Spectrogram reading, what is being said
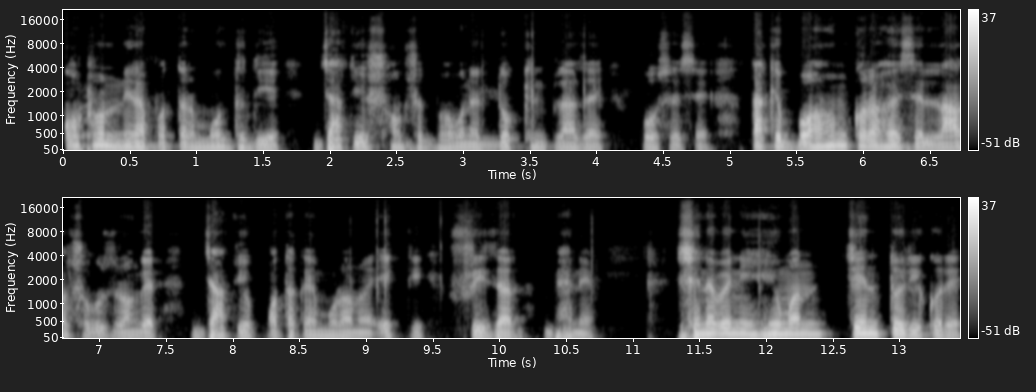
কঠোর নিরাপত্তার মধ্য দিয়ে জাতীয় সংসদ ভবনের দক্ষিণ প্লাজায় পৌঁছেছে। তাকে বহন করা হয়েছে লাল-সবুজ রঙের জাতীয় পতাকায় মোড়ানো একটি ফ্রিজার ভ্যানে। সেনাবাহিনী হিউম্যান চেন তৈরি করে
